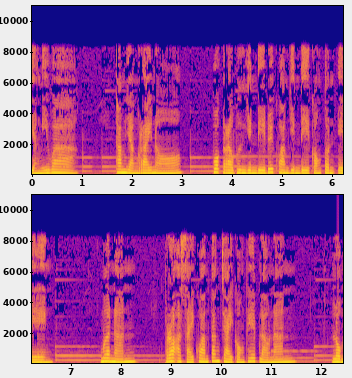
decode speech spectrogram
อย่างนี้ว่าทำอย่างไรหนอ พวกเราพึงยินดีด้วยความยินดีของตนเอง เมื่อนั้น เพราะอาศัยความตั้งใจของเทพเหล่านั้น ลม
